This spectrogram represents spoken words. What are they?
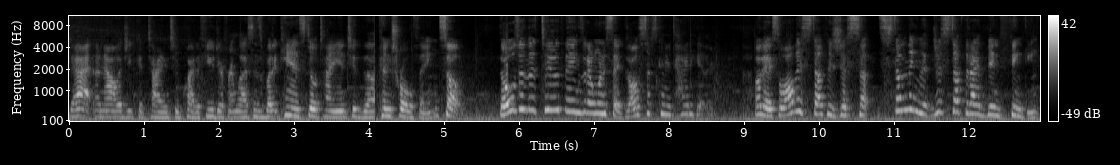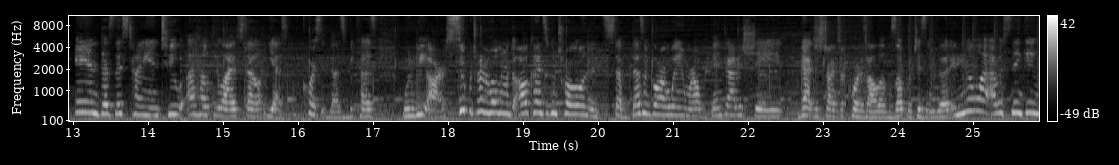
that analogy could tie into quite a few different lessons, but it can still tie into the control thing. So those are the two things that I want to say because all this stuff's going to tie together. Okay, so all this stuff is just something that, just stuff that I've been thinking. And does this tie into a healthy lifestyle? Yes, of course it does because when we are super trying to hold on to all kinds of control and then stuff doesn't go our way and we're all bent out of shape, that just drives our cortisol levels up, which isn't good. And you know what? I was thinking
